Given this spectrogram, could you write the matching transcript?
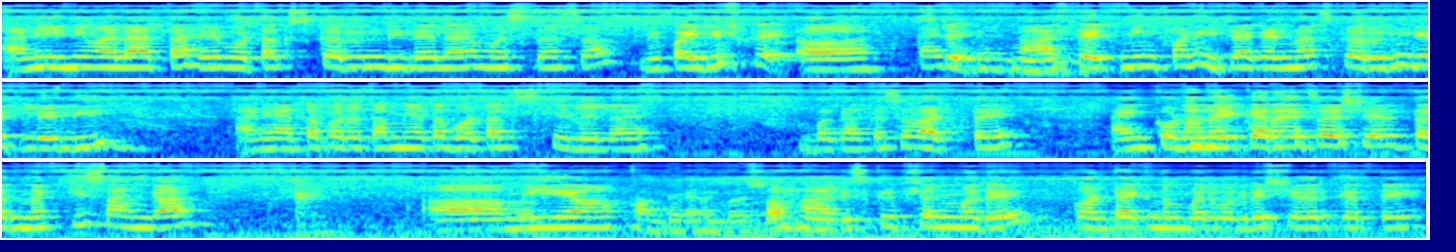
आणि हिने मला आता हे बोटॉक्स करून दिलेलं आहे मस्त असं. मी पहिली स्टे अं, स्टे- हा स्ट्रेटनिंग पण हिच्याकडनंच करून घेतलेली. आणि आता परत आम्ही आता बोटॉक्स केलेलं आहे. बघा कसं वाटतंय. आणि कोणालाही करायचं असेल तर नक्की सांगा. अं, मी हा डिस्क्रिप्शनमध्ये कॉन्टॅक्ट नंबर वगैरे शेअर करते.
